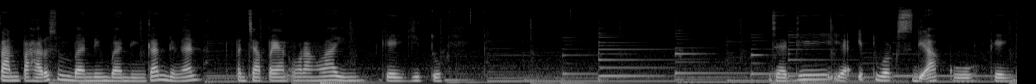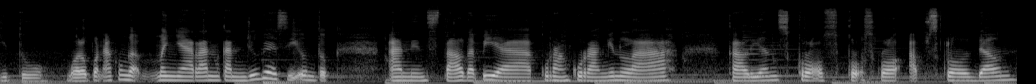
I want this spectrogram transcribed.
tanpa harus membanding-bandingkan dengan pencapaian orang lain kayak gitu. Jadi ya it works di aku kayak gitu. Walaupun aku nggak menyarankan juga sih untuk uninstall tapi ya kurang-kurangin lah. Kalian scroll scroll scroll up scroll down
